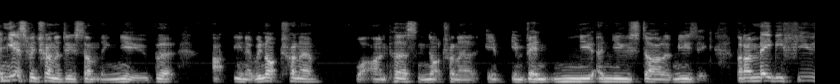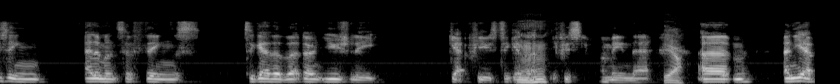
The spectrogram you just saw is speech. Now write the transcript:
And yes, we're trying to do something new, but uh, you know, we're not trying to. Well, I'm personally not trying to invent new, a new style of music, but I'm maybe fusing elements of things together that don't usually get fused together. Mhm. If you see what I mean there. yeah. Um, and yeah,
